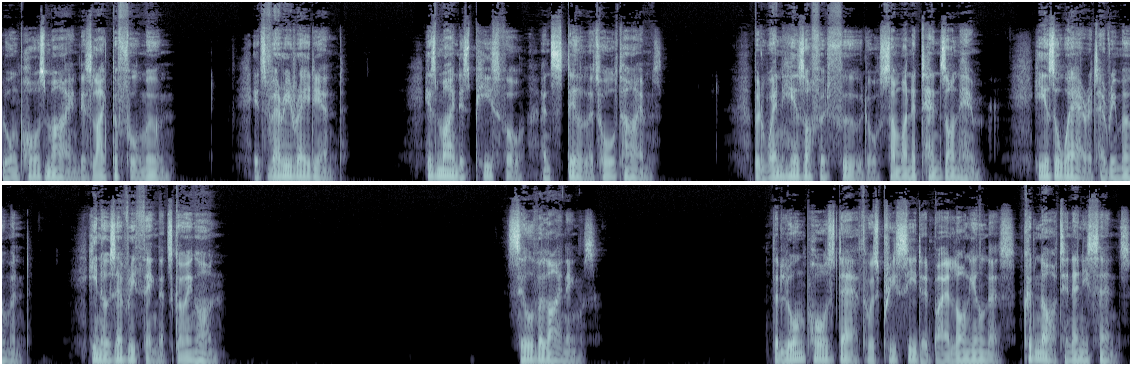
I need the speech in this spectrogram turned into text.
Luang Por's mind is like the full moon. It's very radiant. His mind is peaceful and still at all times. But when he is offered food or someone attends on him, he is aware at every moment. He knows everything that's going on. Silver linings that Luang Por's death was preceded by a long illness could not, in any sense,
